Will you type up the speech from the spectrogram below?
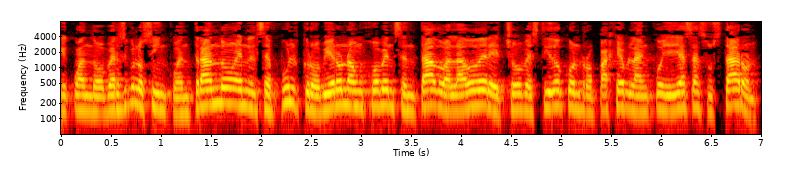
que cuando, versículo 5, entrando en el sepulcro vieron a un joven sentado al lado derecho, vestido con ropaje blanco, y ellas se asustaron.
